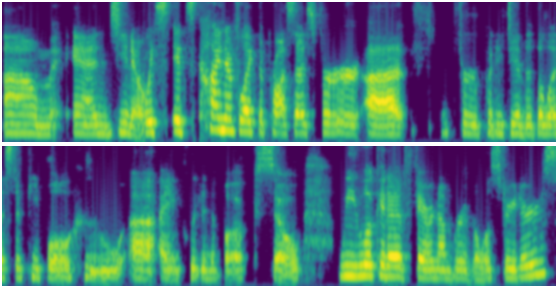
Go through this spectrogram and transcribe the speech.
Um, and you know, it's it's kind of like the process for uh, for putting together the list of people who uh, I include in the book. So we look at a fair number of illustrators.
